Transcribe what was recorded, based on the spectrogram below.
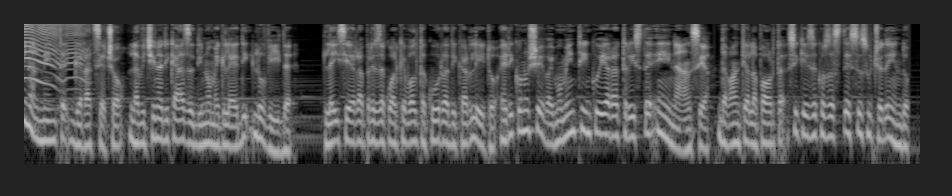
Finalmente, grazie a ciò, la vicina di casa di nome Glady lo vide. Lei si era presa qualche volta cura di Carlito e riconosceva i momenti in cui era triste e in ansia. Davanti alla porta si chiese cosa stesse succedendo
